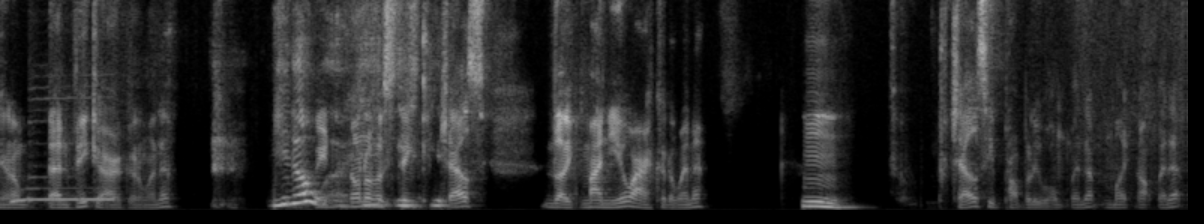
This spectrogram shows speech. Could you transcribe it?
You know, Benfica aren't going to win it. you know, I mean, none of us think Chelsea, like Man U, aren't going to win it. Hmm. Chelsea probably won't win it. Might not win it.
